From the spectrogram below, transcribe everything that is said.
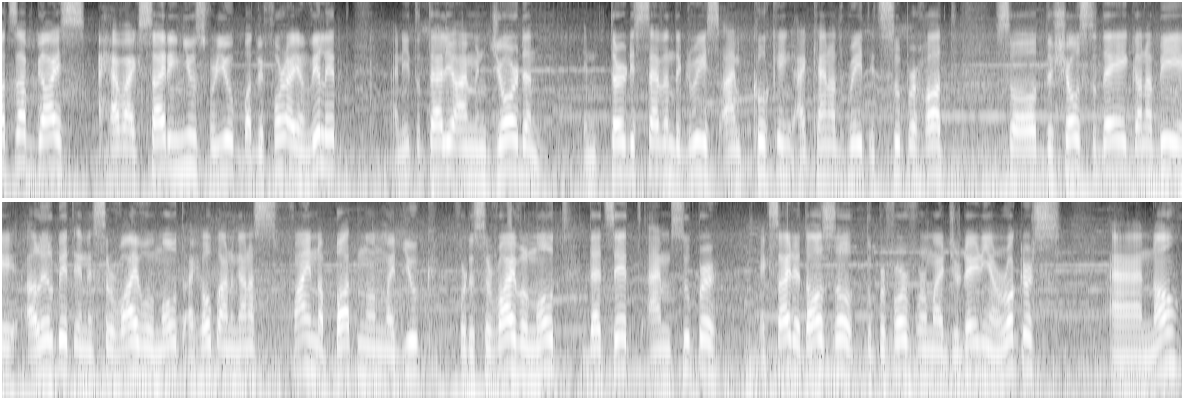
What's up guys? I have exciting news for you, but before I unveil it, I need to tell you I'm in Jordan in 37 degrees. I'm cooking, I cannot breathe, it's super hot. So the show's today gonna be a little bit in a survival mode. I hope I'm gonna find a button on my Duke for the survival mode. That's it. I'm super excited also to perform for my Jordanian rockers. And now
